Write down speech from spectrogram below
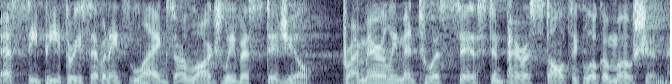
SCP-378's legs are largely vestigial, primarily meant to assist in peristaltic locomotion.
